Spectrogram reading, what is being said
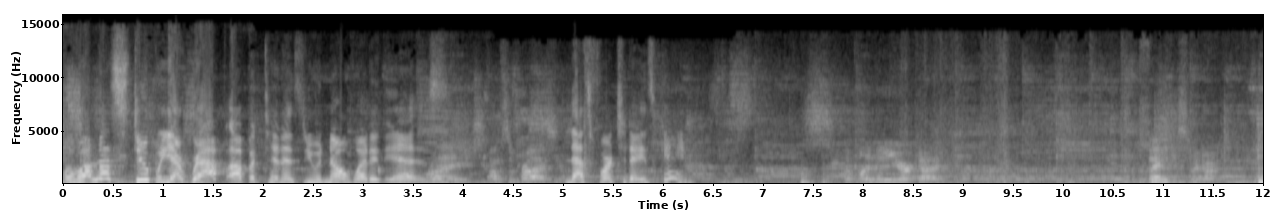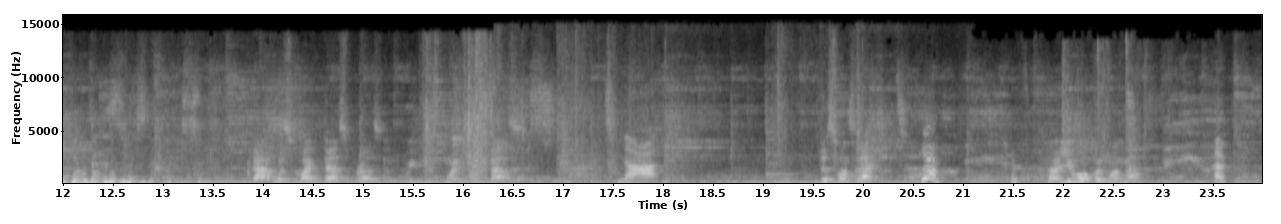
well, I'm not stupid. Yeah, wrap up a tennis. You would know what it is. Right. I'm surprised. And that's for today's game. I played in New York guy. Thank you, sweetheart. that was my best present. We just went from best. It's not. This one's next. Yeah. No, you open one now. Okay.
